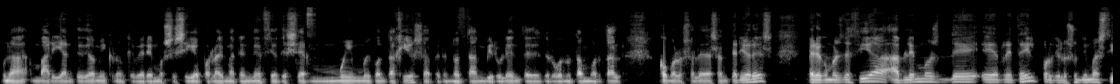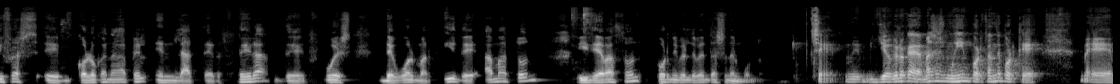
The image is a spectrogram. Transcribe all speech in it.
Una variante de Omicron que veremos si sigue por la misma tendencia de ser muy, muy contagiosa, pero no tan virulenta desde luego no tan mortal como las oleadas anteriores. Pero como os decía, hablemos de eh, retail porque las últimas cifras eh, colocan a Apple en la tercera después de Walmart y de Amazon y de Amazon por nivel de ventas en el mundo. Sí, yo creo que además es muy importante porque eh,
